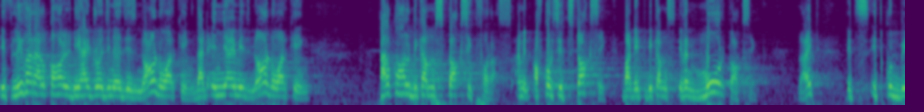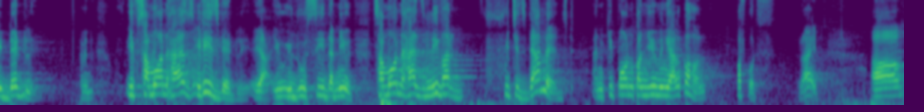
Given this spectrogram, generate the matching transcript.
If liver alcohol dehydrogenase is not working, that enzyme is not working, alcohol becomes toxic for us. I mean, of course, it is toxic, but it becomes even more toxic, right. It's, it could be deadly. I mean, if someone has, it is deadly, yeah, you, you do see the news. Someone has liver which is damaged and keep on consuming alcohol, of course, right. Um,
